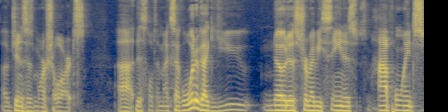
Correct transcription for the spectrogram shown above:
of Genesis martial arts uh, this whole time. Like, what have like you noticed or maybe seen as some high points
